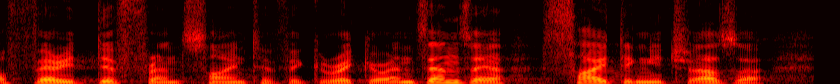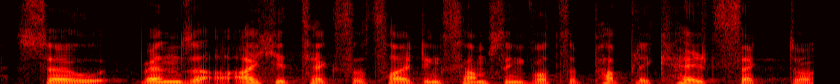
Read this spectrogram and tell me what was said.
of very different scientific rigor. And then they're citing each other. So when the architects are citing something what the public health sector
